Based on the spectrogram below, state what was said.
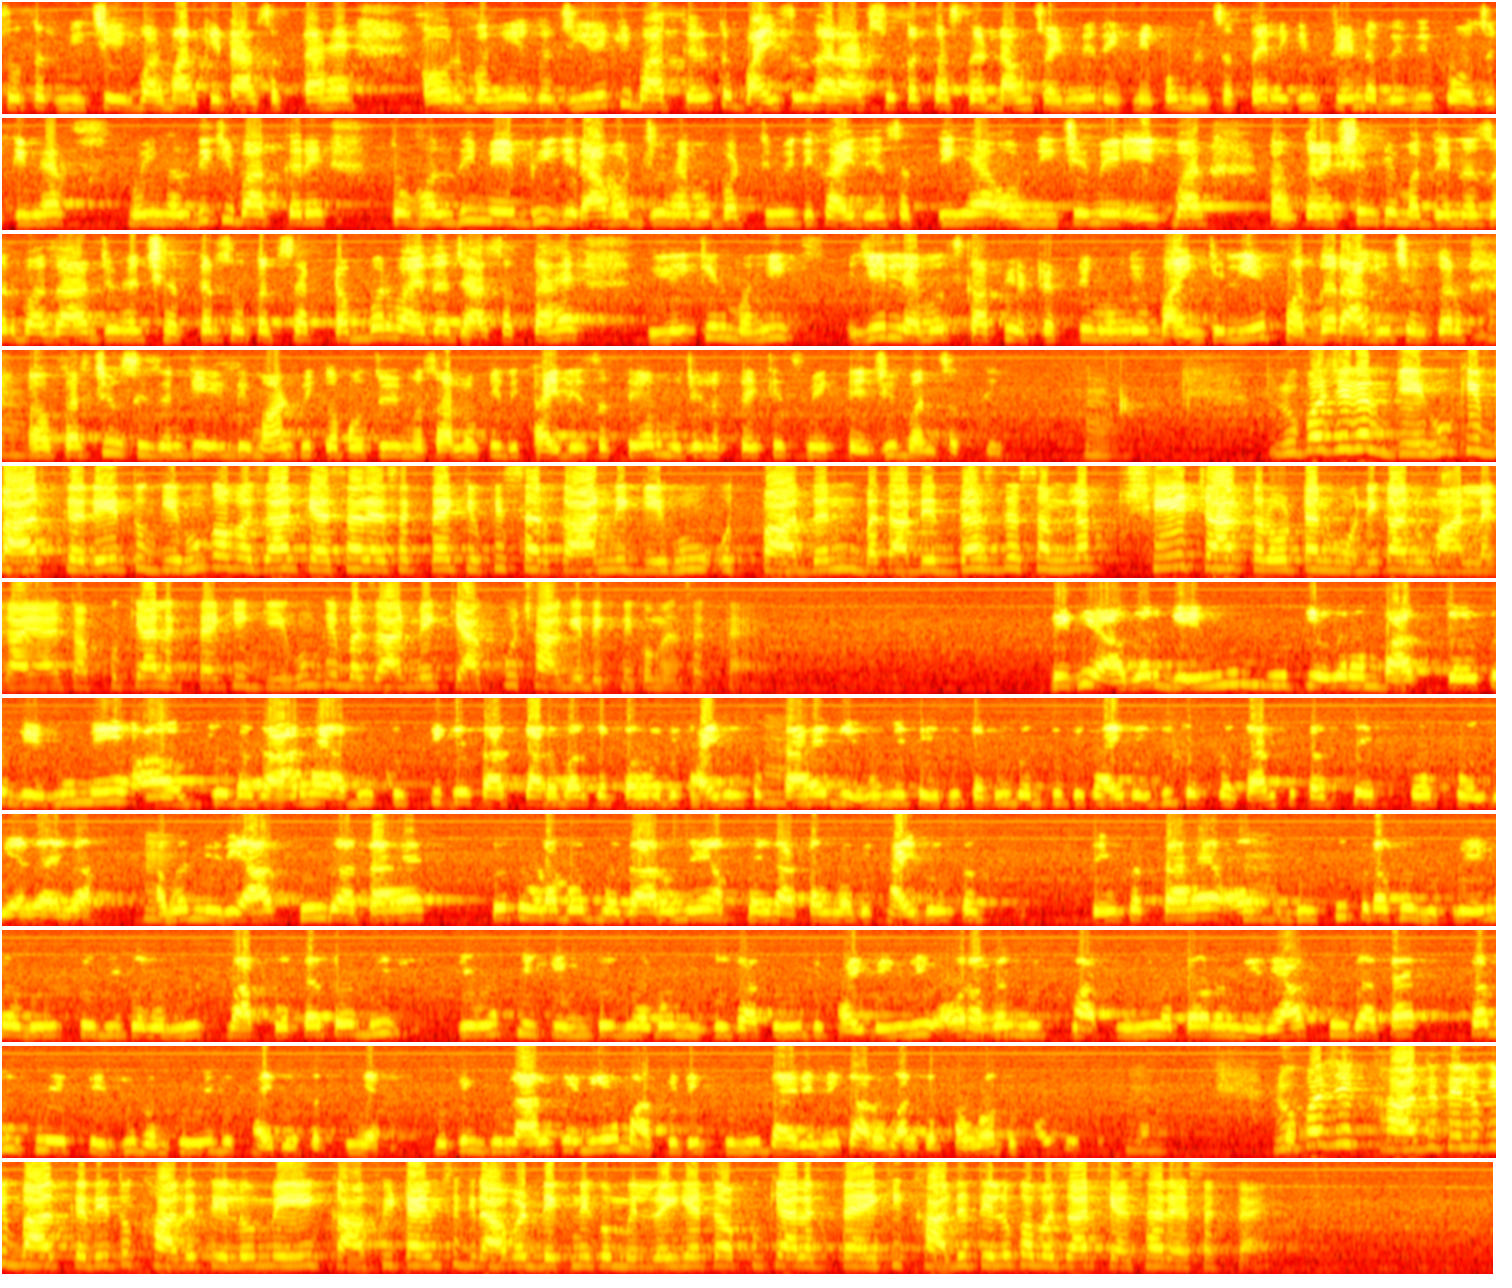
तक नीचे एक बार मार्केट आ सकता है और वहीं अगर जीरे की बात करें तो बाईस तक का स्तर डाउन साइड में देखने को मिल सकता है लेकिन ट्रेंड अभी भी पॉजिटिव है वहीं हल्दी की बात करें तो हल्दी में भी गिरावट जो है वो बढ़ती हुई दिखाई दे सकती है और नीचे में एक बार करेक्शन के मद्देनजर बाज़ार जो है छिहत्तर तक सेप्टेम्बर वायदा जा सकता है लेकिन वहीं ये लेवल्स काफ़ी अट्रैक्टिव होंगे बाइंग के लिए फर्दर आगे चलकर फेस्टिव हम्म। सीज़न की एक डिमांड पिकअप होती हुई मसालों की दिखाई दे सकती है और मुझे लगता है कि इसमें एक तेज़ी बन सकती है हम्म। रूपा जी अगर गेहूँ की बात करें तो गेहूँ का बाज़ार कैसा रह सकता है? क्योंकि सरकार ने गेहूँ उत्पादन बता दे दस दशमलव छह चार करोड़ टन होने का अनुमान लगाया है। तो आपको क्या लगता है कि गेहूँ के बाज़ार में क्या कुछ आगे देखने को मिल सकता है? देखिए अगर गेहूँ की अगर हम बात करें तो गेहूँ में जो बाज़ार है अभी सुस्ती के साथ कारोबार करता हुआ दिखाई दे सकता है। हम्म। गेहूँ में तेज़ी तभी बनती दिखाई देगी जब सरकार की तरफ़ से एक्सपोर्ट खोल दिया जाएगा। हम्म। अगर निर्यात खुल जाता है तो थोड़ा बहुत बाजारों में अपसाइड आता हुआ दिखाई दे सकता दे सकता है और दूसरी तरफ़ यूक्रेन और रूस के बीच अगर रूस प्राप्त होता है तो भी गेहूँ की कीमतें जो है वो नीचे जाती हुई दिखाई देंगी और अगर युद्ध समाप्त नहीं होता और निर्यात खुल जाता है, तब इसमें एक तेज़ी बनती हुई दिखाई दे सकती है। लेकिन फ़िलहाल के लिए मार्केट एक सीमित दायरे में कारोबार करता हुआ दिखाई दे सकता है। हम्म। रूपा जी, खाद्य तेलों की बात करें तो खाद्य तेलों में काफ़ी टाइम से गिरावट देखने को मिल रही है तो आपको क्या लगता है कि खाद्य तेलों का बाज़ार कैसा रह सकता है?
